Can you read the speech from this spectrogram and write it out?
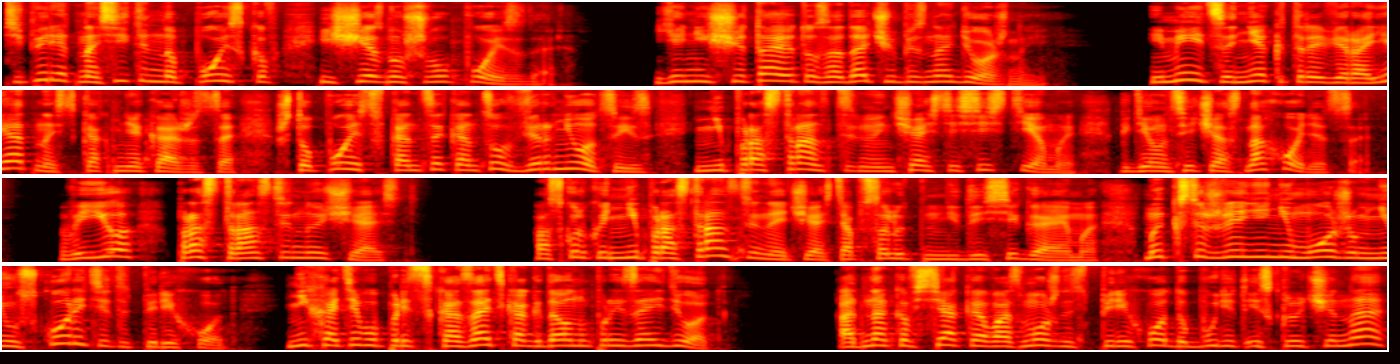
Теперь относительно поисков исчезнувшего поезда. Я не считаю эту задачу безнадежной. Имеется некоторая вероятность, как мне кажется, что поезд в конце концов вернется из непространственной части системы, где он сейчас находится, в ее пространственную часть. Поскольку непространственная часть абсолютно недосягаема, мы, к сожалению, не можем ни ускорить этот переход, ни хотя бы предсказать, когда он произойдет. Однако всякая возможность перехода будет исключена,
